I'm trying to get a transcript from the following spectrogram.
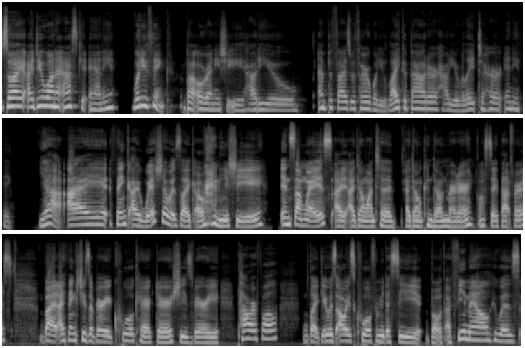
So, I, I do want to ask you, Annie, what do you think about Oren Ishii? How do you empathize with her? What do you like about her? How do you relate to her? Anything. Yeah, I think I wish I was like Oren Ishii in some ways. I, I don't want to, I don't condone murder. I'll state that first. But I think she's a very cool character. She's very powerful. Like, it was always cool for me to see both a female who was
